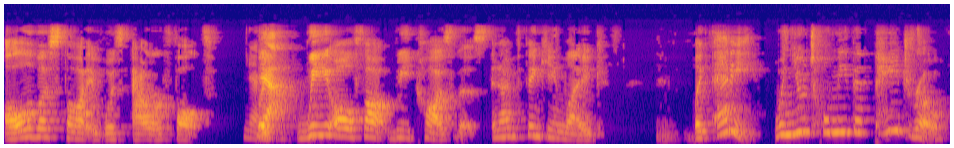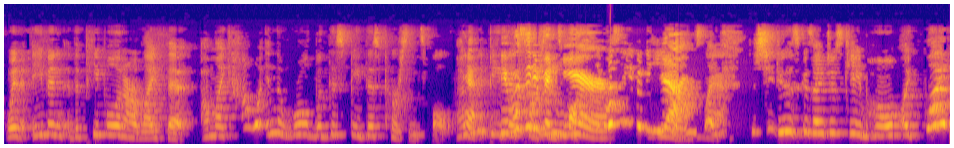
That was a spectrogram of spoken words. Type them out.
all of us thought it was our fault Yeah. Like, Yeah. we all thought we caused this and i'm thinking like like eddie when you told me that pedro when even the people in our life that i'm like how in the world would this be this person's fault would Yeah, it be he wasn't even fault? here. it wasn't even here Yeah. he's like did she do this because i just came home like what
